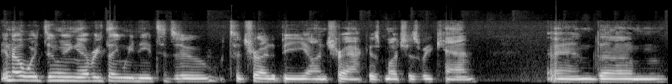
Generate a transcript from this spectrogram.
you know, we're doing everything we need to do to try to be on track as much as we can, and um,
